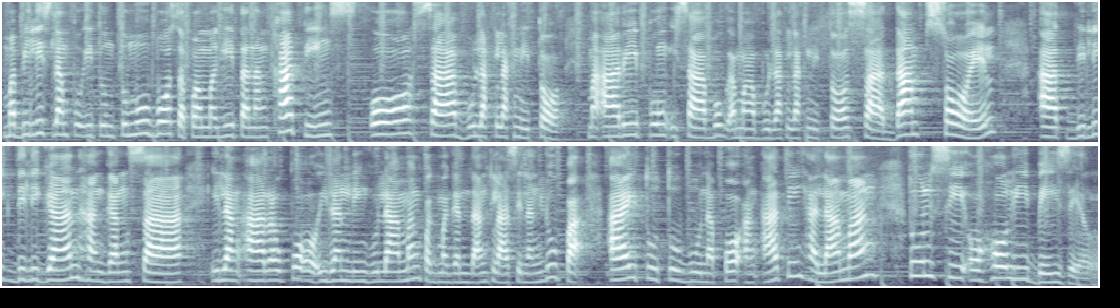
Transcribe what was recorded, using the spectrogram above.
mabilis lang po itong tumubo sa pamagitan ng cuttings o sa bulaklak nito. Maari pong isabog ang mga bulaklak nito sa damp soil at dilig-diligan hanggang sa ilang araw po o ilang linggo lamang pag maganda ang klase ng lupa ay tutubo na po ang ating halamang tulsi o holy basil.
